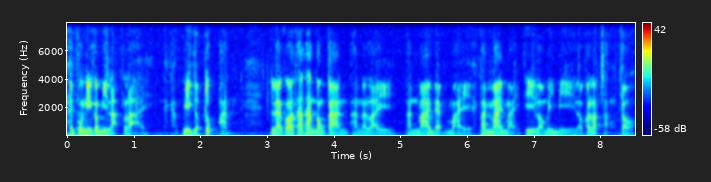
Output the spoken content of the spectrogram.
ไอ้พวกนี้ก็มีหลากหลายนะครับมีเกือบทุกพันธุ์แล้วก็ถ้าท่านต้องการพันธุ์อะไรพันธุ์ไม้แบบใหม่ พันธุ์ไม้ใหม่ที่เราไม่มีเราก็รับสั่งจอง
